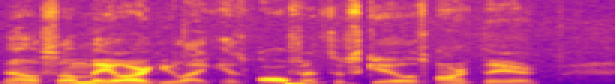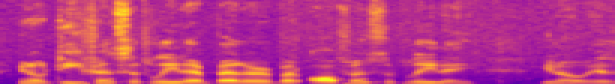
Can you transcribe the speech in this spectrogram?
Now, some may argue like his offensive skills aren't there. You know, defensively they're better, but offensively they, you know, is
